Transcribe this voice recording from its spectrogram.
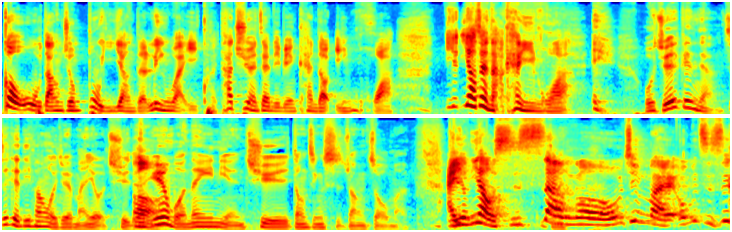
购物当中不一样的另外一块，他居然在那边看到樱花，要要在哪看樱花？哎。我觉得跟你讲，这个地方我觉得蛮有趣的，因为我那一年去东京时装周嘛。哎呦，你好时尚哦！我们去买，我们只是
